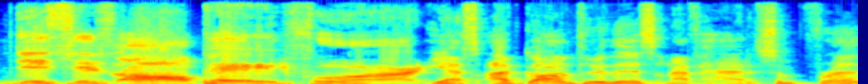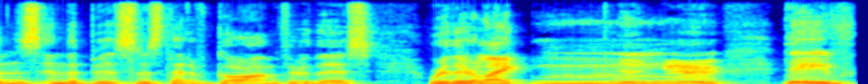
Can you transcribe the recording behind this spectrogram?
this is all paid for. Yes, I've gone through this, and I've had some friends in the business that have gone through this, where they're like, "Mm, mm, mm they've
